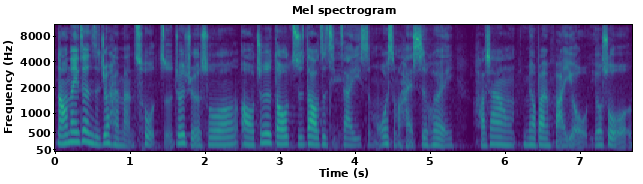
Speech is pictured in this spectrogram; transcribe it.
然后那一阵子就还蛮挫折，就觉得说哦，就是都知道自己在意什么，为什么还是会。好像没有办法有有所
